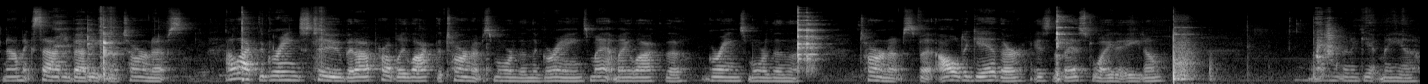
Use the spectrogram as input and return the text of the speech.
And I'm excited about eating the turnips. I like the greens too, but I probably like the turnips more than the greens. Matt may like the greens more than the turnips, but all together is the best way to eat them. I'm going to get me a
